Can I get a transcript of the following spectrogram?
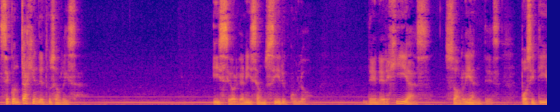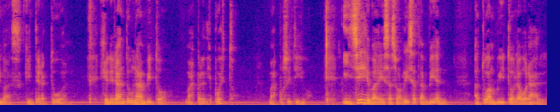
se contagien de tu sonrisa. Y se organiza un círculo de energías sonrientes, positivas, que interactúan, generando un ámbito más predispuesto, más positivo. Y lleva esa sonrisa también a tu ámbito laboral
